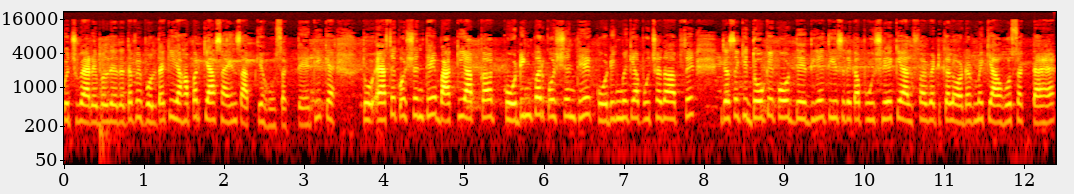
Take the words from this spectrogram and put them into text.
कुछ वेरिएबल दे देता फिर बोलता है कि यहाँ पर क्या साइंस आपके हो सकते हैं ठीक है? तो ऐसे क्वेश्चन थे बाकी आपका कोडिंग पर क्वेश्चन थे कोडिंग में क्या पूछा था आपसे? जैसे कि दो के कोड दे दिए तीसरे का पूछ लिया कि अल्फ़ाबेटिकल ऑर्डर में क्या हो सकता है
